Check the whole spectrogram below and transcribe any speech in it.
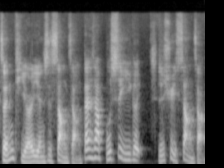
整体而言是上涨，但是它不是一个持续上涨。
